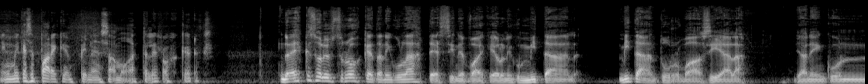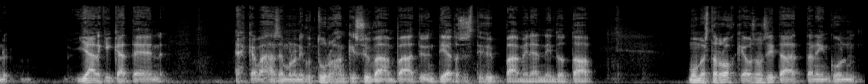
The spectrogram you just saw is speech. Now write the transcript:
Niin mikä se parikymppinen Samu ajatteli rohkeudeksi? No ehkä se oli just rohkeata niin kuin lähteä sinne, vaikka ei ollut niin kuin mitään mitään turvaa siellä ja niin kuin jälkikäteen ehkä vähän semmoinen niin turhankin syvään päätyyn tietoisesti hyppääminen, niin tota, mun mielestä rohkeus on sitä, että niin kuin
